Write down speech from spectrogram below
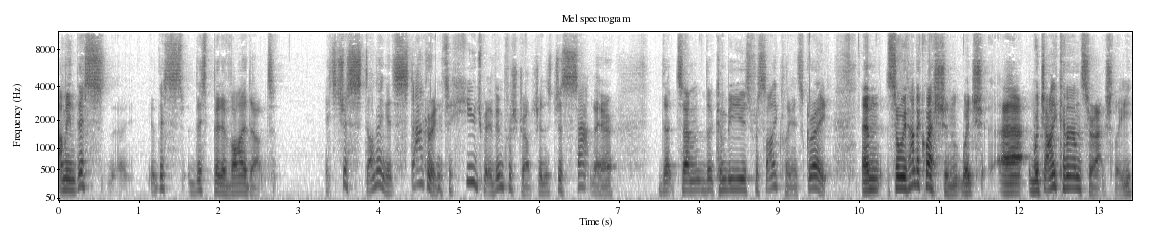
I mean, this this this bit of viaduct, it's just stunning. It's staggering. It's a huge bit of infrastructure that's just sat there. That um, that can be used for cycling. It's great. Um, so we've had a question which uh, which I can answer actually,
